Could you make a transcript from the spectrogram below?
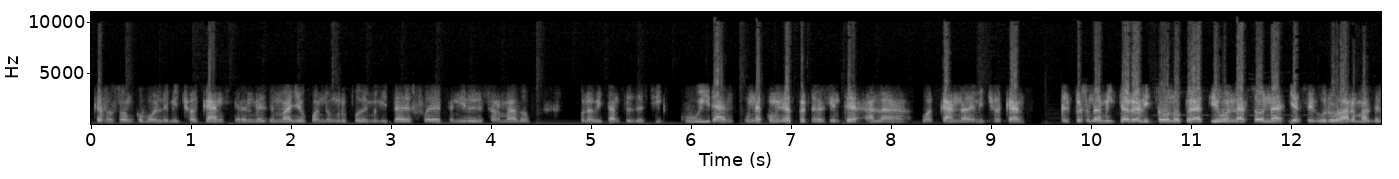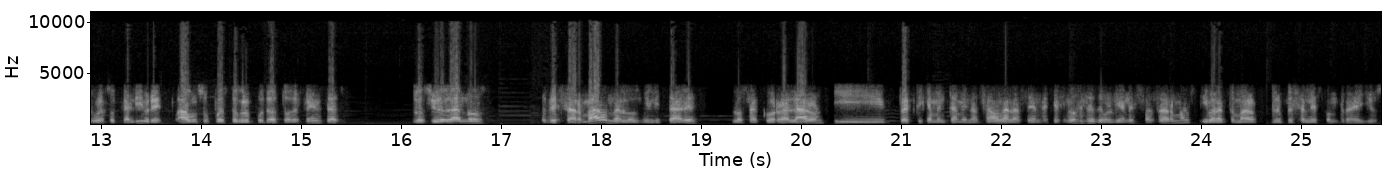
Casos son como el de Michoacán, en el mes de mayo, cuando un grupo de militares fue detenido y desarmado por habitantes de Sicuirán, una comunidad perteneciente a la Huacana de Michoacán. El personal militar realizó un operativo en la zona y aseguró armas de grueso calibre a un supuesto grupo de autodefensas. Los ciudadanos desarmaron a los militares, los acorralaron y prácticamente amenazaron a la cena que si no se les devolvían estas armas iban a tomar represalias contra ellos.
